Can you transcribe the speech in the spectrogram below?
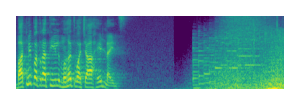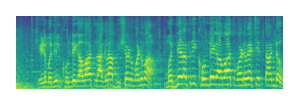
बातमीपत्रातील महत्त्वाच्या हेडलाईन्स खेडमधील खोंडे गावात लागला भीषण वणवा. मध्यरात्री खोंडे गावात वणव्याचे तांडव.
